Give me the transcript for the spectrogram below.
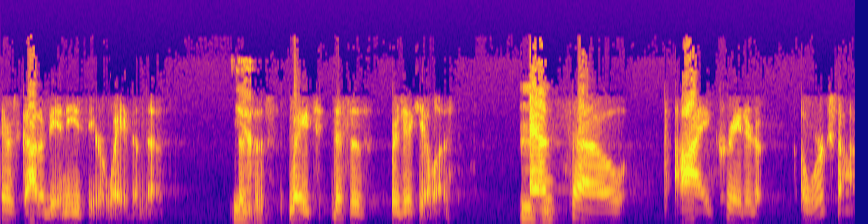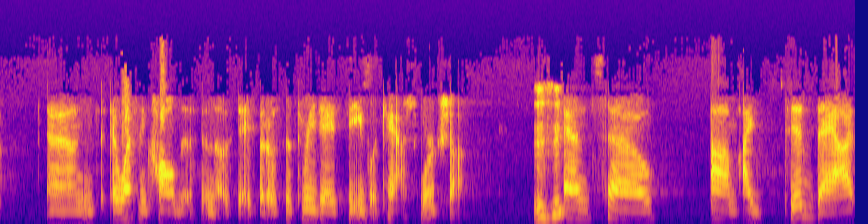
there's got to be an easier way than this. This yeah. is wait, this is ridiculous. Mm-hmm. And so I created a, workshop, and it wasn't called this in those days, but it was the three days to ebook cash workshop. Mm-hmm. And so um, I did that,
